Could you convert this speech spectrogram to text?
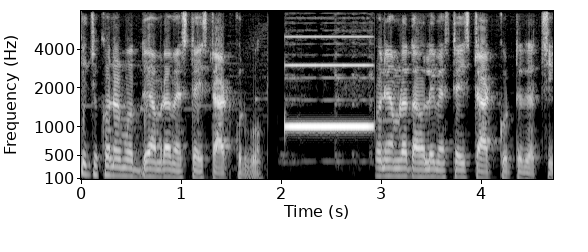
কিছুক্ষণের মধ্যে আমরা ম্যাচটা স্টার্ট করব। এখন আমরা তাহলে ম্যাচটা স্টার্ট করতে যাচ্ছি।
